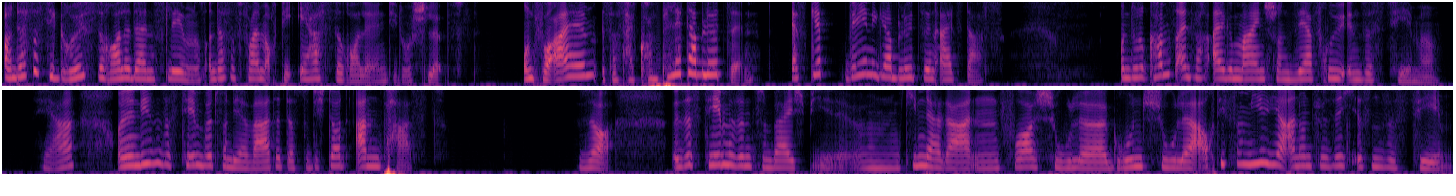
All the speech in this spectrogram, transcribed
Und das ist die größte Rolle deines Lebens und das ist vor allem auch die erste Rolle, in die du schlüpfst. Und vor allem ist das halt kompletter Blödsinn. Es gibt weniger Blödsinn als das. Und du kommst einfach allgemein schon sehr früh in Systeme. Ja? Und in diesem System wird von dir erwartet, dass du dich dort anpasst. So. Systeme sind zum Beispiel ähm, Kindergarten, Vorschule, Grundschule, auch die Familie an und für sich ist ein System.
